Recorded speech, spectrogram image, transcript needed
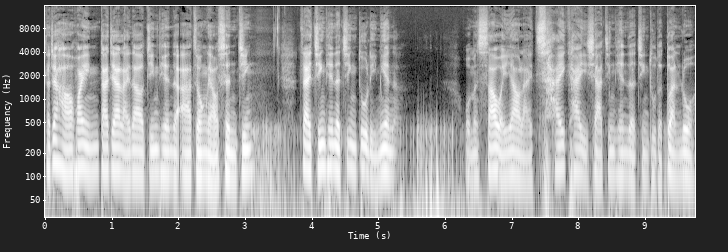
大家好，欢迎大家来到今天的阿忠聊圣经。在今天的进度里面呢，我们稍微要来拆开一下今天的进度的段落。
